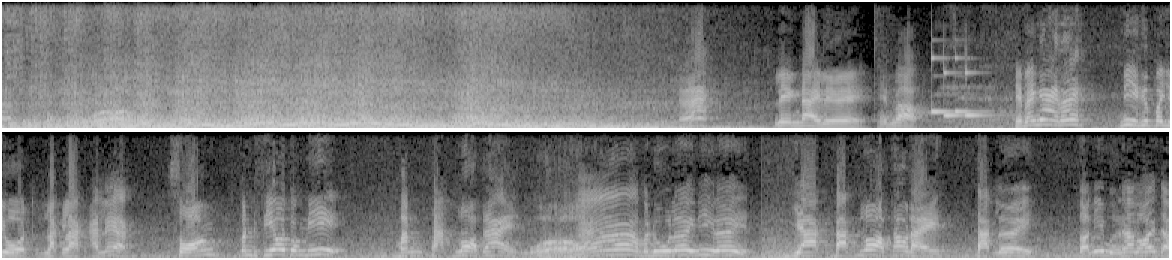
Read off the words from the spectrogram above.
ะเห็นไหมเร่งได้เลยเห็นเปล่าเห็นไหมง่ายไหมนี่คือประโยชน์หลัก ๆ อันแรกสองมันเฟี้ยวตรงนี้ มันตัดรอบได้อ่ามาดูเลยนี่เลย อยากตัดรอบเท่าใด ตัดเลย ตอนนี้หมื่นห้าร้อยแต่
